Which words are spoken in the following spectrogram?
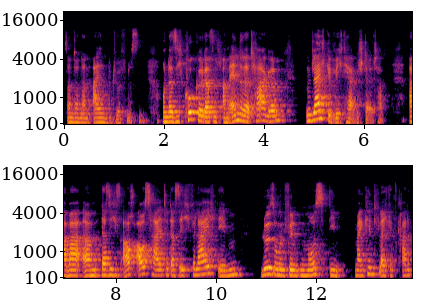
sondern an allen Bedürfnissen. Und dass ich gucke, dass ich am Ende der Tage ein Gleichgewicht hergestellt habe. Aber ähm, dass ich es auch aushalte, dass ich vielleicht eben Lösungen finden muss, die mein Kind vielleicht jetzt gerade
